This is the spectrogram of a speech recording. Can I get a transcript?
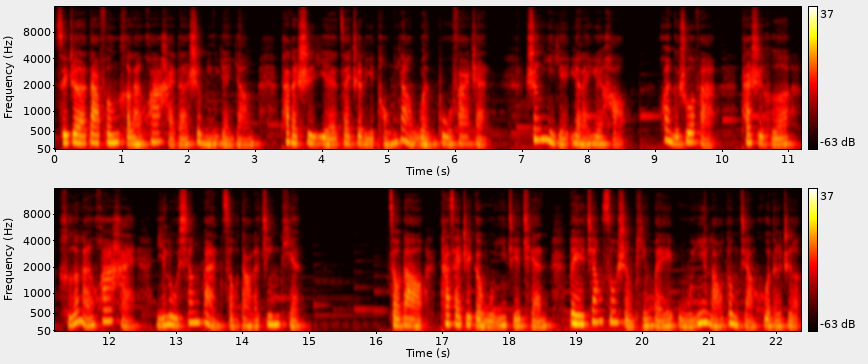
随着大风荷兰花海的盛名远扬，他的事业在这里同样稳步发展，生意也越来越好。换个说法，他是和荷兰花海一路相伴走到了今天。走到他在这个五一节前被江苏省评为五一劳动奖获得者，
